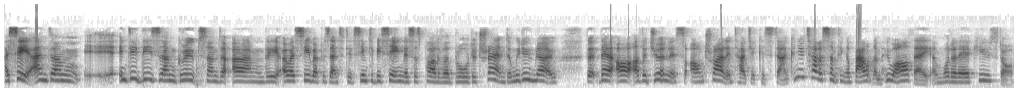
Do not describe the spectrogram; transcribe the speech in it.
I see, and um, indeed, these um, groups and um, the OSCE representatives seem to be seeing this as part of a broader trend, and we do know that there are other journalists on trial in Tajikistan. Can you tell us something about them? Who are they and what are they accused of?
